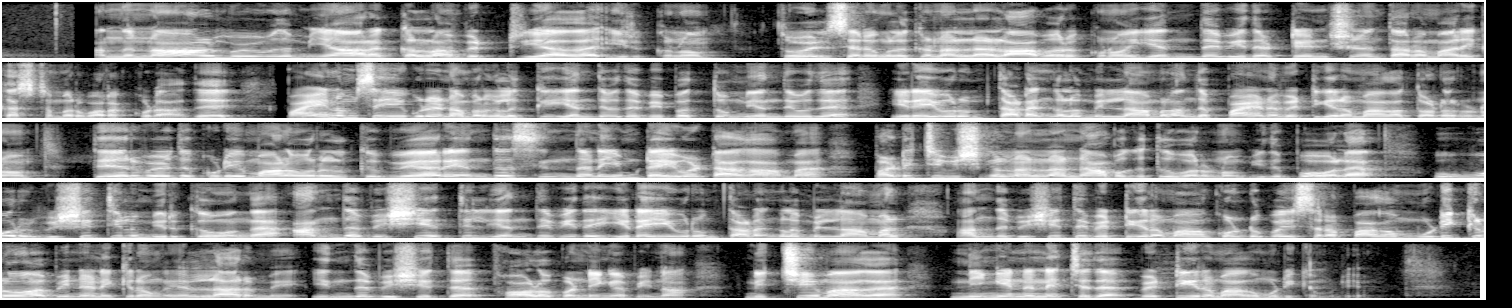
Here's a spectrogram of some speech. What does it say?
அந்த நாள் முழுவதும் யாருக்கெல்லாம் வெற்றியாக இருக்கணும்? தொழில் செய்கிறவங்களுக்கு நல்ல லாபம் இருக்கணும். எந்தவித டென்ஷனும் தர மாதிரி கஸ்டமர் வரக்கூடாது. பயணம் செய்யக்கூடிய நபர்களுக்கு எந்தவித விபத்தும் எந்தவித இடையூறும் தடங்களும் இல்லாமல் அந்த பயணம் வெற்றிகரமாக தொடரணும். தேர்வு எழுதக்கூடிய மாணவர்களுக்கு வேறு எந்த சிந்தனையும் டைவர்ட் ஆகாமல் படித்த விஷயங்கள் நல்லா ஞாபகத்துக்கு வரணும். இது போல் ஒவ்வொரு விஷயத்திலும் இருக்கவங்க அந்த விஷயத்தில் எந்தவித இடையூறும் தடங்களும் இல்லாமல் அந்த விஷயத்தை வெற்றிகரமாக கொண்டு போய் சிறப்பாக முடிக்கணும் அப்படின்னு நினைக்கிறவங்க எல்லாருமே இந்த விஷயத்தை ஃபாலோ பண்ணீங்க அப்படின்னா நிச்சயமாக நீங்கள் நினைச்சதை வெற்றிகரமாக முடிக்க முடியும்.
